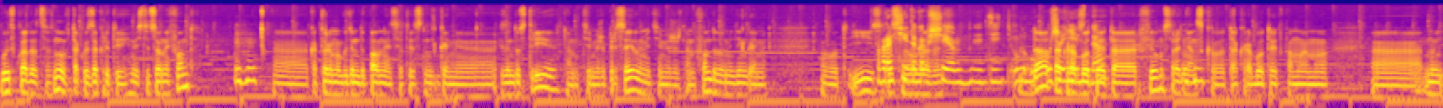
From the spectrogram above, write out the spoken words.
будет вкладываться ну, в такой закрытый инвестиционный фонд, Э, который мы будем дополнять, соответственно, деньгами э, из индустрии, там, теми же пресейлами, теми же там, фондовыми деньгами. Вот. И, В России так вообще Да, уже так есть, работает да? Арфилм с Роднянского, так работает, по-моему, э, ну,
